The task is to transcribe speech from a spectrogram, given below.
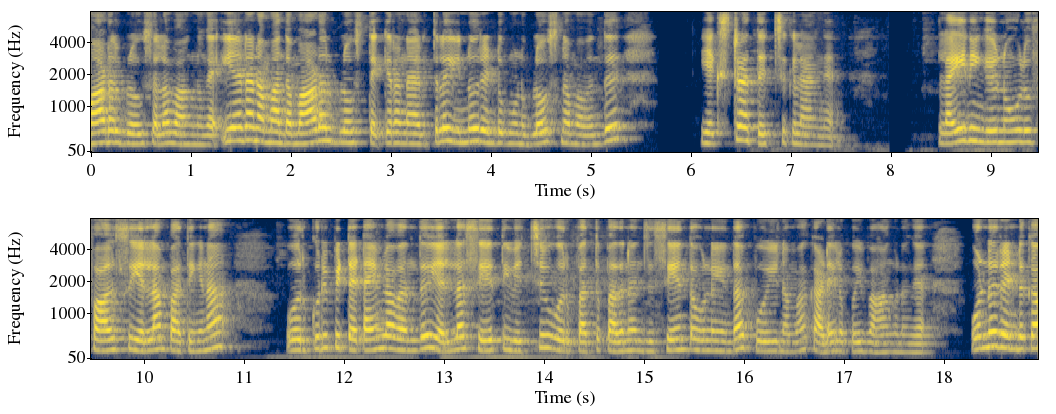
மாடல் ப்ளவுஸ் எல்லாம் வாங்கணுங்க. ஏன்னா நம்ம அந்த மாடல் ப்ளவுஸ் தைக்கிற நேரத்தில் இன்னும் ரெண்டு மூணு ப்ளவுஸ் நம்ம வந்து எக்ஸ்ட்ரா தைச்சிக்கலாங்க. லைனிங்கு நூலு ஃபால்ஸு எல்லாம் பார்த்திங்கன்னா ஒரு குறிப்பிட்ட டைமில் வந்து எல்லாம் சேர்த்து வச்சு ஒரு பத்து பதினஞ்சு சேர்ந்த உடனேயும் தான் போய் நம்ம கடையில் போய் வாங்கணுங்க. ஒன்று ரெண்டுக்கா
